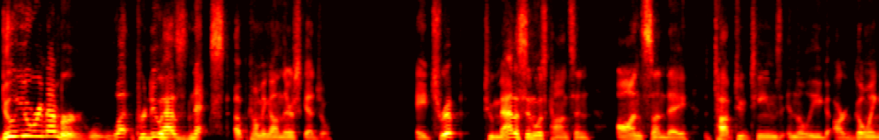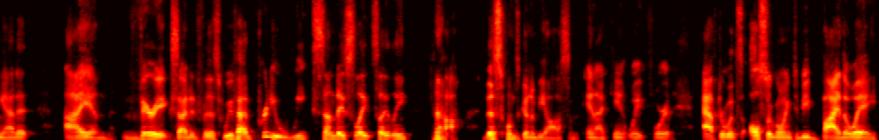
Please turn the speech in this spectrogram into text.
do you remember what Purdue has next upcoming on their schedule? A trip to Madison, Wisconsin on Sunday. The top two teams in the league are going at it. I am very excited for this. We've had pretty weak Sunday slates lately. This one's going to be awesome, and I can't wait for it. After what's also going to be, by the way,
